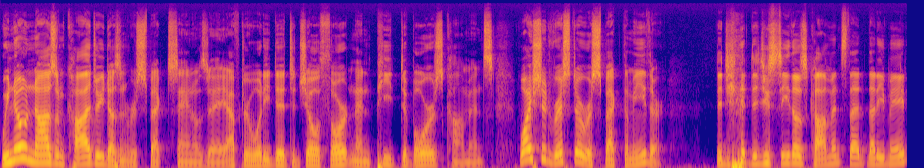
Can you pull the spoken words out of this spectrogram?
We know Nazem Kadri doesn't respect San Jose after what he did to Joe Thornton and Pete DeBoer's comments. Why should Risto respect them either? Did you did you see those comments that, that he made?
